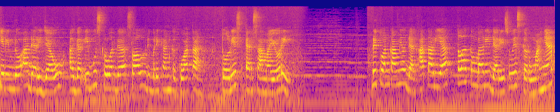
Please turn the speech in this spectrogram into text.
Kirim doa dari jauh agar ibu sekeluarga selalu diberikan kekuatan. Tulis Ersa Mayori. Ridwan Kamil dan Atalia telah kembali dari Swiss ke rumahnya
